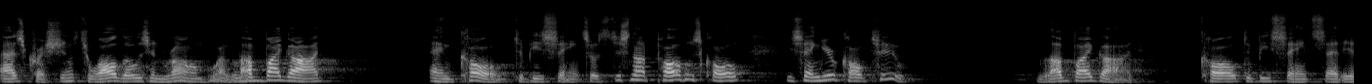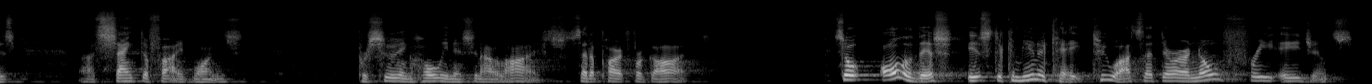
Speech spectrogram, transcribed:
as Christians, to all those in Rome who are loved by God and called to be saints. So it's just not Paul who's called, he's saying you're called too. Loved by God, called to be saints, that is, uh, sanctified ones, pursuing holiness in our lives, set apart for God. So, all of this is to communicate to us that there are no free agents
